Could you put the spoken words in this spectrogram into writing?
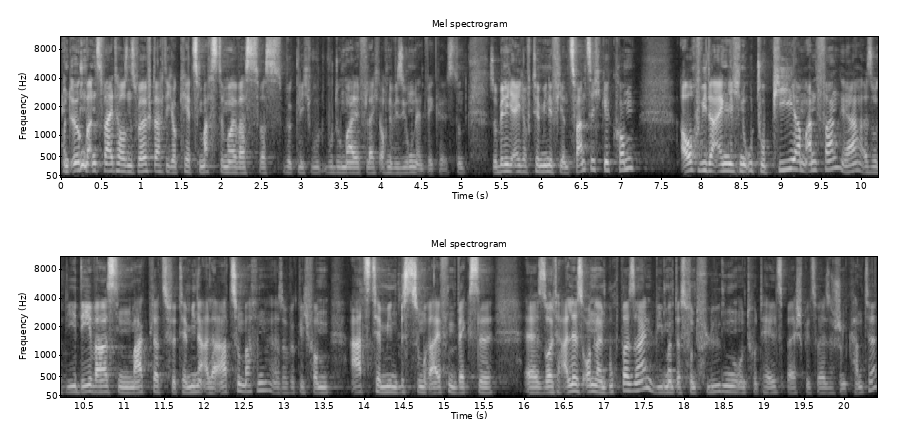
und irgendwann 2012 dachte ich, okay, jetzt machst du mal was, was wirklich, wo, wo, du mal vielleicht auch eine Vision entwickelst. Und so bin ich eigentlich auf Termine 24 gekommen. Auch wieder eigentlich eine Utopie am Anfang. Ja? Also die Idee war es, einen Marktplatz für Termine aller Art zu machen. Also wirklich vom Arzttermin bis zum Reifenwechsel äh, sollte alles online buchbar sein, wie man das von Flügen und Hotels beispielsweise schon kannte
